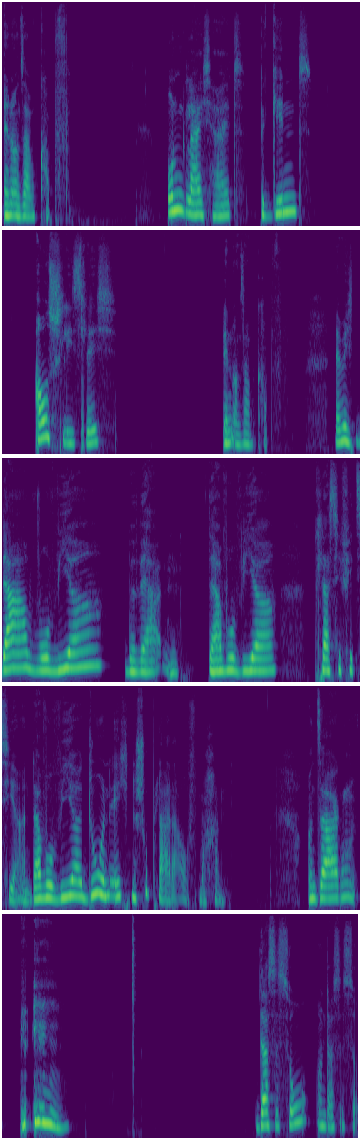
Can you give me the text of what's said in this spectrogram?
in unserem Kopf. Ungleichheit beginnt ausschließlich in unserem Kopf. Nämlich da, wo wir bewerten, da, wo wir klassifizieren, da, wo wir, du und ich, eine Schublade aufmachen und sagen, das ist so und das ist so.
